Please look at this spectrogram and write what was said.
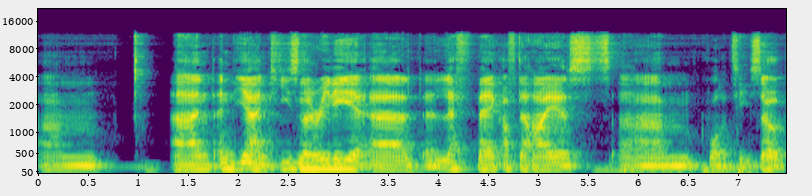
Um, and and yeah, and he's not really a, left back of the highest um, quality. So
